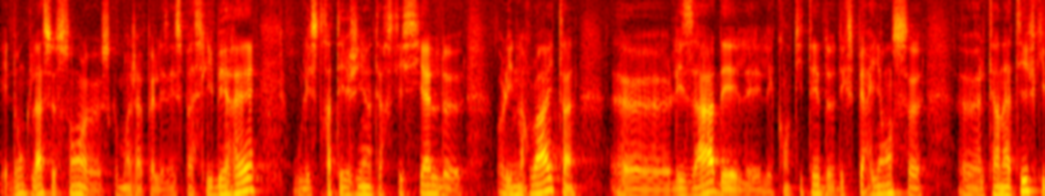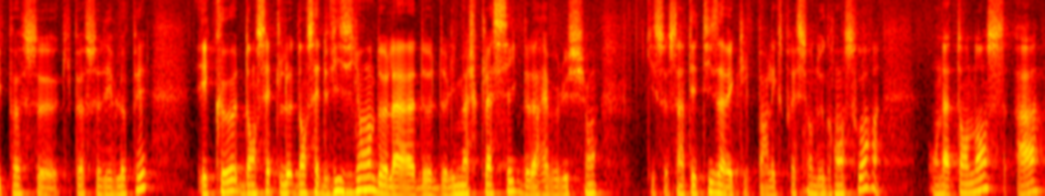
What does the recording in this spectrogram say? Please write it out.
Et donc là, ce sont euh, ce que moi j'appelle les espaces libérés ou les stratégies interstitielles de Olin Wright, euh, les ZAD et les, quantités d'expériences euh, alternatives qui peuvent, se, qui peuvent se développer. Et que dans cette, dans cette vision de l'image de, classique de la révolution qui se synthétise avec, par l'expression de Grand Soir, on a tendance à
